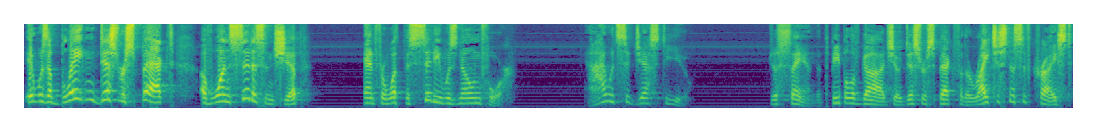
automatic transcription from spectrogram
It was a blatant disrespect of one's citizenship and for what the city was known for. And I would suggest to you just saying that the people of God show disrespect for the righteousness of Christ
